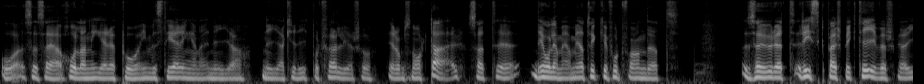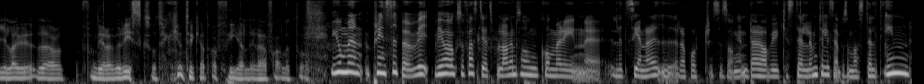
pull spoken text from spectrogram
och, så att säga, hålla nere på investeringarna i nya, nya kreditportföljer så är de snart där. Så att, eh, det håller jag med om. Jag tycker fortfarande att så ur ett riskperspektiv, eftersom jag gillar ju det här att fundera över risk, så tycker jag tycker att det var fel i det här fallet. Då. Jo men principen, vi, vi har också fastighetsbolagen som kommer in eh, lite senare i rapportsäsongen. Där har vi Castellum till exempel som har ställt in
